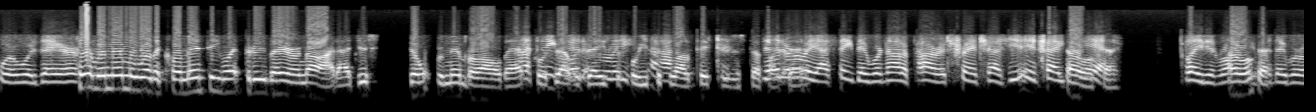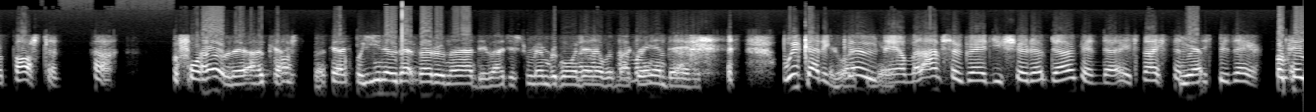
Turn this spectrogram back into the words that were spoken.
were were there. can't remember whether Clemente went through there or not. I just don't remember all that. I of course, think that was days early, before you took a lot of uh, pictures and stuff like that like early, I think they were not a Pirates franchise. In fact, that. Oh, okay. played in Raleigh Oh, okay. when they were a Boston. Uh, before Oh, okay, okay. Well, you know that better than I do. I just remember going down there with my I'm granddad. We've got to go now, but I'm so glad you showed up, Doug, and uh, it's nice to, Yep. that you're there. Okay,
